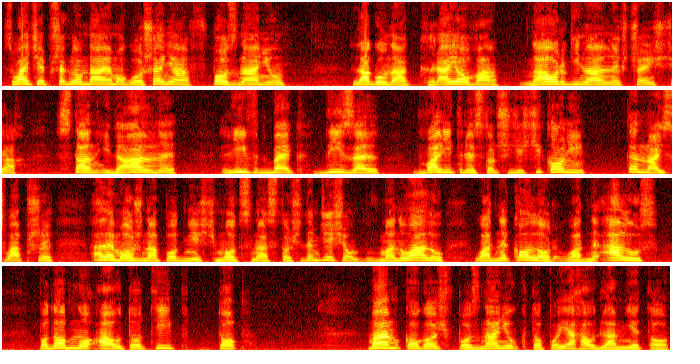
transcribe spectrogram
Słuchajcie, przeglądałem ogłoszenia w Poznaniu. Laguna krajowa, na oryginalnych częściach, stan idealny, liftback, diesel, 2 litry 130 koni, ten najsłabszy, ale można podnieść moc na 170 w manualu, ładny kolor, ładny alus, podobno auto tip top. Mam kogoś w Poznaniu, kto pojechał dla mnie to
